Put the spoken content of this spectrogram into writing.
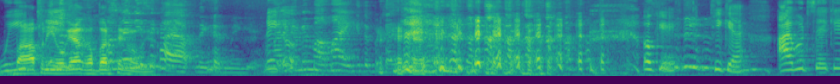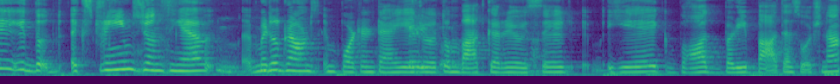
we باپ نہیں ہو گیا غبر ہم سے نہیں سکھایا اپنے گھر میں یہ۔ گھر میں ماما آئے گی تو پٹائی اوکے ٹھیک ہے۔ آئی وڈ سے کہ ایکسٹریمس جو ہیں مڈل گراؤنڈ امپورٹنٹ ہیں۔ یہ جو تم بات کر رہے ہو اس سے یہ ایک بہت بڑی بات ہے سوچنا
